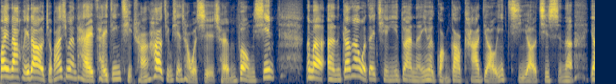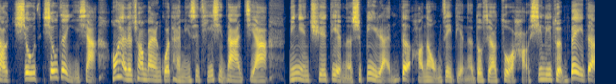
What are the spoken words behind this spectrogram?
欢迎大家回到九八新闻台财经起床号节目现场，我是陈凤欣。那么，嗯，刚刚我在前一段呢，因为广告卡掉一集哦，其实呢要修修正一下。红海的创办人郭台铭是提醒大家，明年缺电呢是必然的。好，那我们这一点呢都是要做好心理准备的。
